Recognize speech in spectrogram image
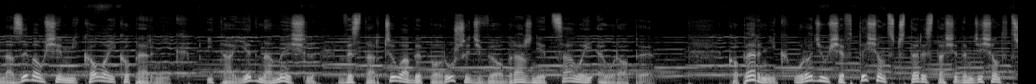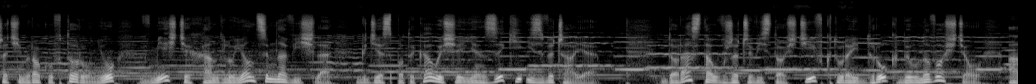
Nazywał się Mikołaj Kopernik i ta jedna myśl wystarczyłaby poruszyć wyobraźnię całej Europy. Kopernik urodził się w 1473 roku w Toruniu, w mieście handlującym na Wiśle, gdzie spotykały się języki i zwyczaje. Dorastał w rzeczywistości, w której druk był nowością, a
